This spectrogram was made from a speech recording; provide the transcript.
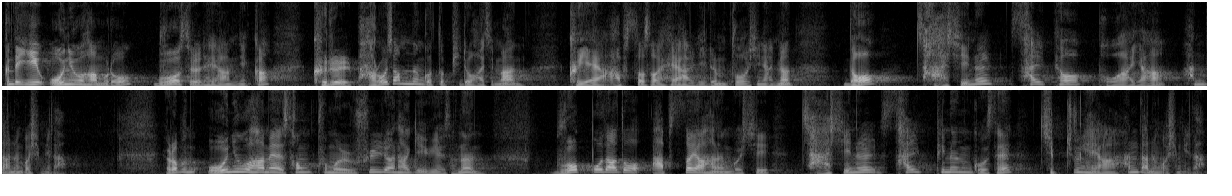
근데 이 온유함으로 무엇을 해야 합니까? 그를 바로잡는 것도 필요하지만 그에 앞서서 해야 할 일은 무엇이냐면 너 자신을 살펴보아야 한다는 것입니다. 여러분, 온유함의 성품을 훈련하기 위해서는 무엇보다도 앞서야 하는 것이 자신을 살피는 곳에 집중해야 한다는 것입니다.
